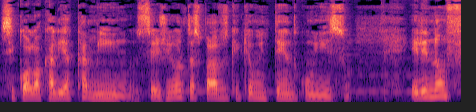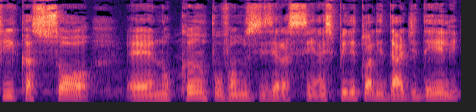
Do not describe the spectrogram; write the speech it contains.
se coloca ali a caminho. Ou seja, em outras palavras, o que, que eu entendo com isso? ele não fica só é, no campo, vamos dizer assim, a espiritualidade dele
